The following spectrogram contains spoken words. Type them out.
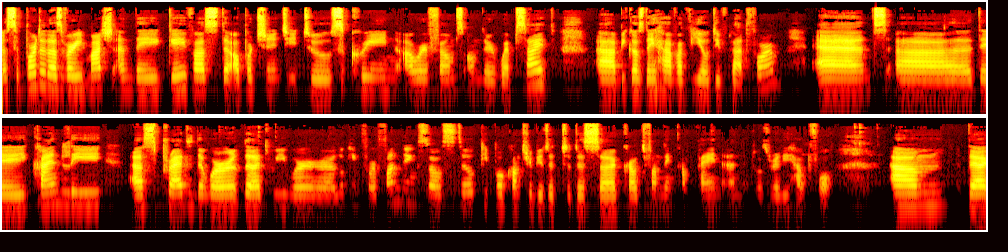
uh, supported us very much and they gave us the opportunity to screen our films on their website uh, because they have a VOD platform. And uh, they kindly uh, spread the word that we were looking for funding. So still people contributed to this uh, crowdfunding campaign and it was really helpful. Um, the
